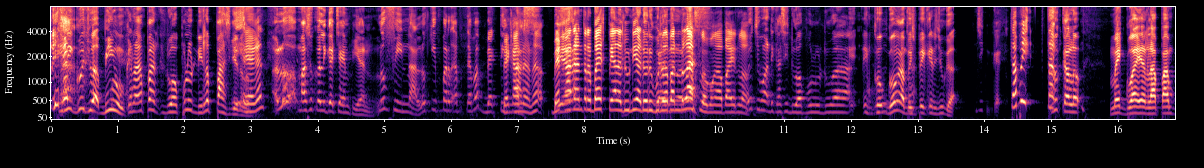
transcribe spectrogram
ya kan? Ini gue juga bingung kenapa 20 dilepas gitu loh. Iya kan? Lu masuk ke Liga Champion, lu final, lu kiper apa back timnas. Back kanan, back Iya? kanan terbaik Piala Dunia 2018 lo mau ngapain lo? Lu cuma dikasih 22. Gue gue nggak habis pikir juga. Tapi ta- Lu kalau Maguire 80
